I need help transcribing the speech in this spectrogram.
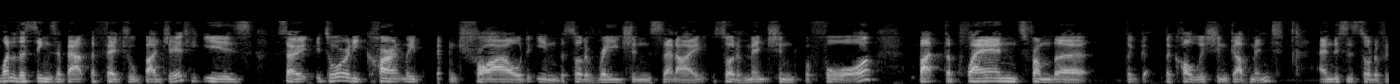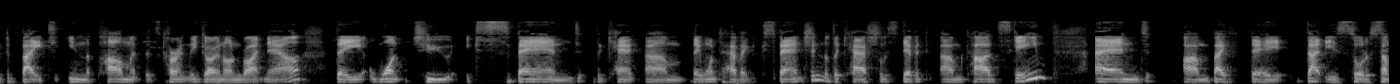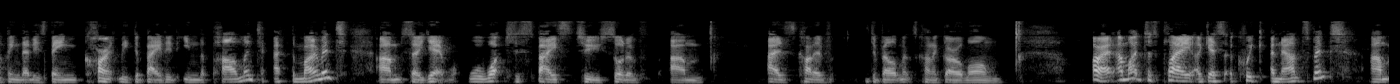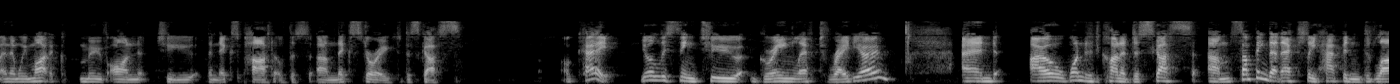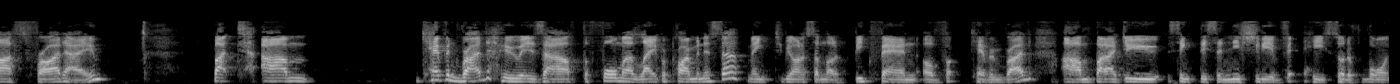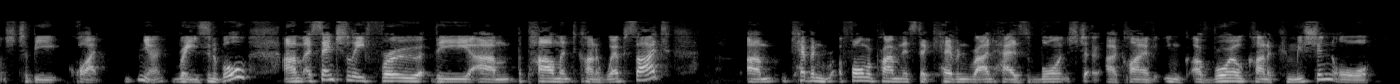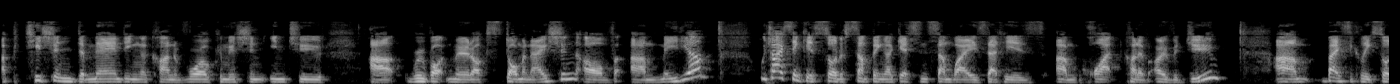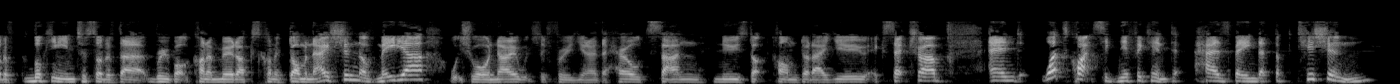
one of the things about the federal budget is so it's already currently been trialed in the sort of regions that I sort of mentioned before, but the plans from the the, the coalition government, and this is sort of a debate in the parliament that's currently going on right now. They want to expand the can, um, they want to have an expansion of the cashless debit um, card scheme, and um, they that is sort of something that is being currently debated in the parliament at the moment. Um, so yeah, we'll watch this space to sort of, um, as kind of developments kind of go along. All right, I might just play, I guess, a quick announcement, um, and then we might move on to the next part of this um, next story to discuss. Okay, you're listening to Green Left Radio, and I wanted to kind of discuss um, something that actually happened last Friday. But um, Kevin Rudd, who is uh, the former Labor Prime Minister, I mean, to be honest, I'm not a big fan of Kevin Rudd, um, but I do think this initiative he sort of launched to be quite you know, reasonable. Um, essentially through the, um, the Parliament kind of website, um, Kevin, former Prime Minister Kevin Rudd has launched a, a kind of in, a royal kind of commission or a petition demanding a kind of royal commission into uh, Rupert Murdoch's domination of um, media, which I think is sort of something, I guess, in some ways that is um, quite kind of overdue. Um, basically sort of looking into sort of the Rupert kind of Murdoch's kind of domination of media, which you all know, which is through, you know, the Herald Sun, news.com.au, etc. And what's quite significant has been that the petition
